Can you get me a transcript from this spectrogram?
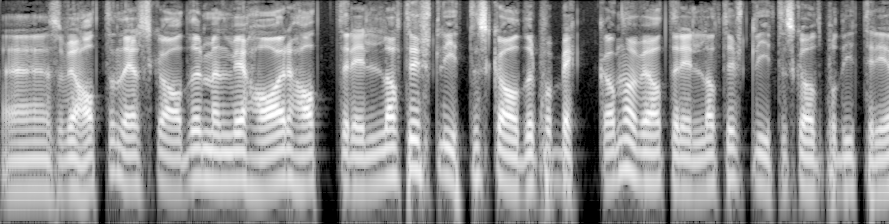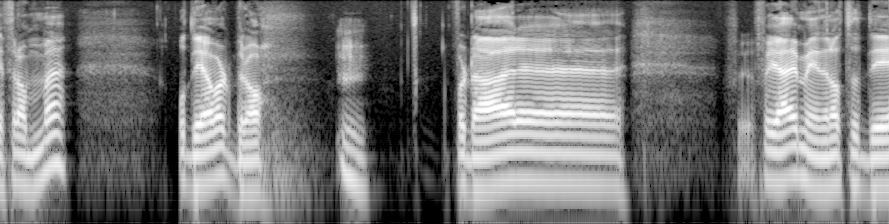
Uh, så vi har hatt en del skader, men vi har hatt relativt lite skader på bekkene, og vi har hatt relativt lite skader på de tre framme, og det har vært bra. Mm. For der eh, For jeg mener at det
